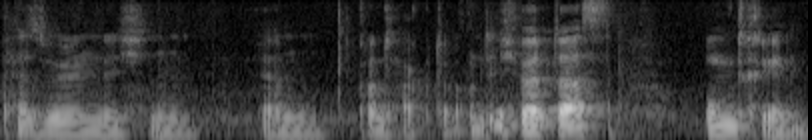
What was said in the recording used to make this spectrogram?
persönlichen ähm, Kontakte. Und ich würde das umdrehen.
